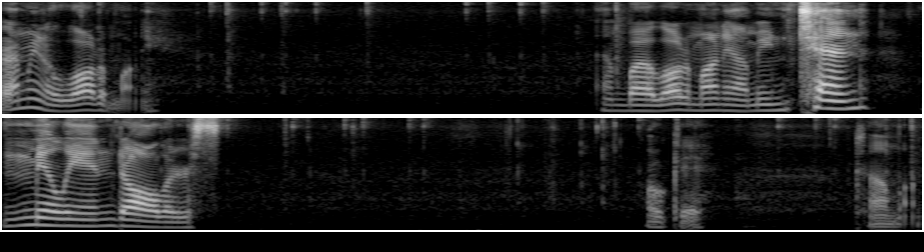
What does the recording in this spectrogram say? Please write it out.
I mean a lot of money. And by a lot of money, I mean ten million dollars. Okay. Come on.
